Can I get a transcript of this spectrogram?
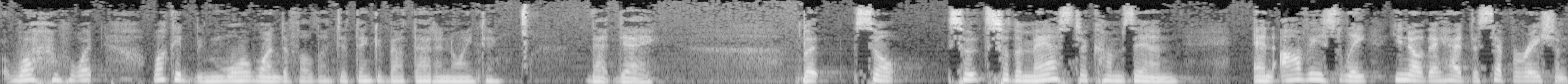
What what what could be more wonderful than to think about that anointing that day? But so so, so the master comes in, and obviously, you know, they had the separation.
